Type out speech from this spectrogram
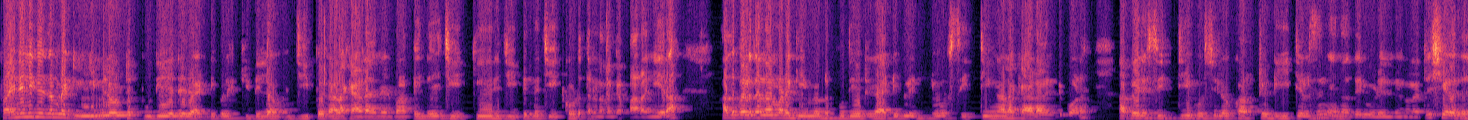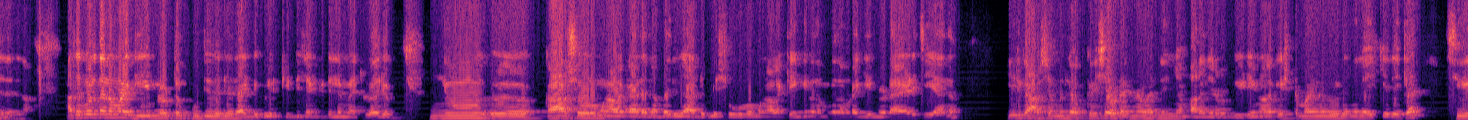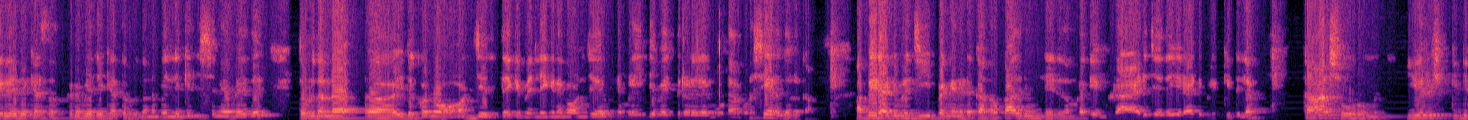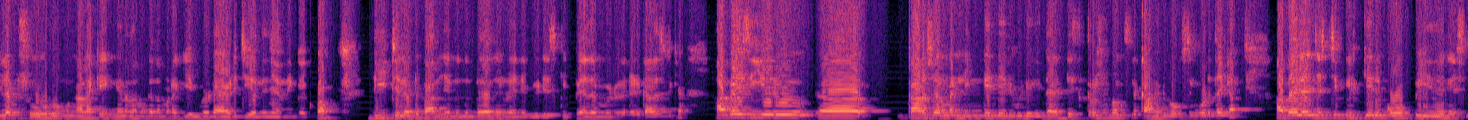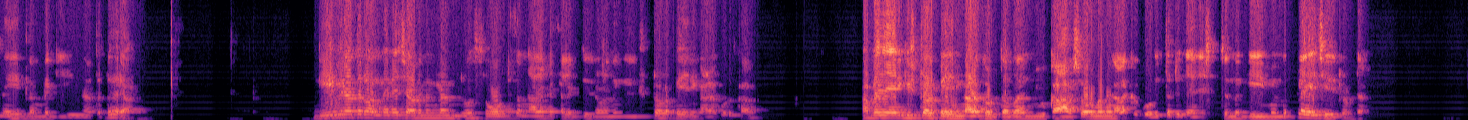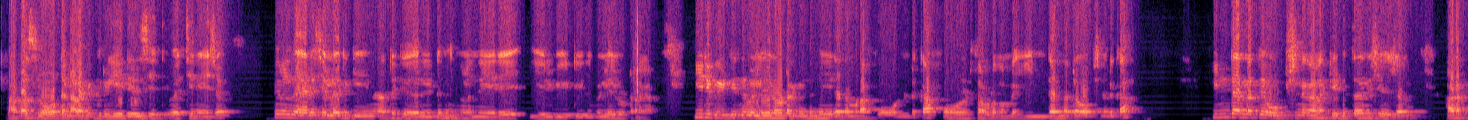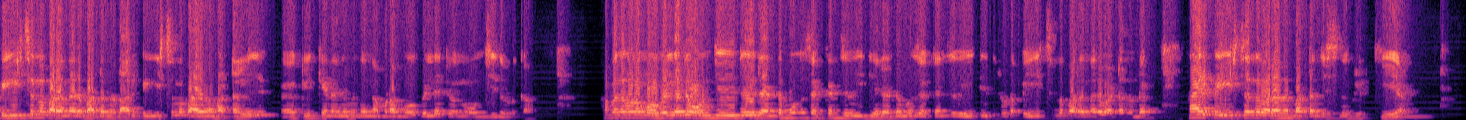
Finally നമ്മുടെ ഗെയിമിലോട്ട് പുതിയൊരു അടിപൊളി കിടിലം ജീപ്പുകളൊക്കെ കാണാൻ അപ്പൊ ഇതിന്റെ ചീറ്റ് ഈ ഒരു ജീപ്പിന്റെ ചീറ്റ് കൊടുത്തിട്ടുണ്ട് എന്നൊക്കെ പറഞ്ഞുതരാം. അതുപോലെ തന്നെ നമ്മുടെ ഗെയിമിലോട്ട് പുതിയൊരു അടിപൊളി ന്യൂ സിറ്റി കാണാൻ വേണ്ടി പോകണം അപ്പൊ ഒരു സിറ്റിയെ കുറിച്ചുള്ള കുറച്ച് ഡീറ്റെയിൽസ് ഞാൻ അതൊരു വീഡിയോയിൽ നിങ്ങളായിട്ട് ഷെയർ ചെയ്ത് തരുന്ന അതുപോലെ തന്നെ നമ്മുടെ ഗെയിമിലോട്ട് പുതിയതൊരു അടിപൊളി കിടിലം കിടിലമായിട്ടുള്ള ഒരു ന്യൂ കാർ ഷോറൂമുകളെ കാണാൻ അപ്പൊ ഒരു അടിപൊളി ഷോറൂമുകളൊക്കെ എങ്ങനെ നമുക്ക് നമ്മുടെ ഗെയിമിലോട്ട് ആഡ് ചെയ്യാനും ഈ ഒരു കാർഷിക ലൊക്കേഷൻ എവിടെ നിന്ന് വരുന്നത് ഞാൻ പറഞ്ഞിരുന്നു വീഡിയോകളൊക്കെ ഇഷ്ടമായ വീഡിയോ ഒന്ന് ലൈക്ക് ചെയ്തേക്കുക ഷെയർ ചെയ്തേക്കുക സബ്സ്ക്രൈബ് ചെയ്തേക്കുക തുടർന്ന് ബെല്ലേക്ക് ജസ്റ്റ് എനേബിൾ ചെയ്ത് തുടർന്ന് ഇതൊക്കെ ഒന്ന് ഓൺ ചെയ്തിട്ടേക്ക് ബെല്ലേക്കിനൊക്കെ ഓൺ ചെയ്ത് നമ്മൾ ഇന്ത്യ വൈദ്യുതി കൂട്ടാർ കൂടെ ഷെയർ ചെയ്തെടുക്കാം അപ്പൊ ഈ അടിപൊളി ജീപ്പ് എങ്ങനെ എടുക്കാൻ നോക്കാം? അതിന് മുന്നേ നമ്മുടെ ഗെയിമിൽ ആഡ് ചെയ്ത ഈ ഒരു അടിപൊളി കിടിലം കാർ ഷോറൂം ഈ ഒരു കിടിലം ഷോറൂമുകളൊക്കെ എങ്ങനെ നമുക്ക് നമ്മുടെ ഗെയിമിലൂടെ ആഡ് ചെയ്യാമെന്ന് ഞാൻ നിങ്ങൾക്ക് ഇപ്പം ഡീറ്റെയിൽ ആയിട്ട് പറഞ്ഞു തരുന്നുണ്ട് അതുകൊണ്ട് എന്റെ വീഡിയോ സ്കിപ്പ് ചെയ്യാതെ മുഴുവൻ എടുക്കാൻ ശ്രമിക്കാം. അപ്പൊ ഈ ഒരു കാർ ശർമ്മ ലിങ്ക് എന്റെ ഒരു വീഡിയോ ഡിസ്ക്രിപ്ഷൻ ബോക്സിൽ കമന്റ് ബോക്സിൽ കൊടുത്തേക്കാം. അപ്പോൾ ജസ്റ്റ് ക്ലിക്ക് ചെയ്ത് കോപ്പി ചെയ്തതിന് ശേഷം നേരിട്ട് നമ്മുടെ ഗെയിമിനകത്തോട്ട് വരാം. ഗെയിമിനകത്തോട്ട് വന്നതിന് ശേഷം നിങ്ങൾ ന്യൂ സ്ലോട്ട്സ് കാലൊക്കെ സെലക്ട് ചെയ്തിട്ടുണ്ട് നിങ്ങൾക്ക് ഇഷ്ടമുള്ള പേരുകളെ കൊടുക്കാം. അപ്പൊ ഞാൻ എനിക്ക് ഇഷ്ടമുള്ള പേരുകളൊക്കെ കൊടുത്തു. അപ്പൊ ന്യൂ കാർ ഷോറൂമുകളൊക്കെ കൊടുത്തിട്ട് ഞാൻ ഒന്ന് ഗെയിം ഒന്ന് പ്ലേ ചെയ്തിട്ടുണ്ട്. അപ്പൊ സ്ലോട്ടുകളൊക്കെ ക്രിയേറ്റ് ചെയ്ത് വെച്ചതിന് ശേഷം നിങ്ങൾ നേരെ ചില ഒരു ഗെയിമിനകത്ത് കയറിയിട്ട് നിങ്ങൾ നേരെ ഈ ഒരു വീട്ടിൽ നിന്ന് വെളിയിലോട്ട് ഇറങ്ങാം. ഈ ഒരു വീട്ടിൽ നിന്ന് വെളിയിലോട്ട് ഇറങ്ങിയിട്ട് നേരെ നമ്മുടെ ഫോൺ എടുക്കാം. ഫോൺ എടുത്ത് അവിടെ നമ്മുടെ ഇന്റർനെറ്റ് ഓപ്ഷൻ എടുക്കാം. ഇന്റർനെറ്റ് ഓപ്ഷനുകളൊക്കെ എടുത്തതിന് ശേഷം അവിടെ പേസ്റ്റ് എന്ന് പറയുന്ന ഒരു ബട്ടൺ ഉണ്ട്. ആ ഒരു പേസ്റ്റ് എന്ന് പറയുന്ന ബട്ടണിൽ ക്ലിക്ക് ചെയ്യുന്നതിന് മുന്നേ നമ്മുടെ മൊബൈൽ ഡേറ്റ ഒന്ന് ഓൺ ചെയ്ത് കൊടുക്കാം. അപ്പൊ നമ്മുടെ മൊബൈൽ ഡേറ്റ ഓൺ ചെയ്ത് രണ്ട് മൂന്ന് സെക്കൻഡ്സ് വെയിറ്റ് ചെയ്യുക. രണ്ട് മൂന്ന് സെക്കൻഡ്സ് വെയിറ്റ് ചെയ്തിട്ട് പേസ്റ്റ് എന്ന് പറയുന്ന ഒരു ബട്ടൺ ഉണ്ട്. ആ ഒരു പേസ്റ്റ് എന്ന് പറയുന്ന ബട്ടൺ ജസ്റ്റ് ഒന്ന് ക്ലിക്ക് ചെയ്യാം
